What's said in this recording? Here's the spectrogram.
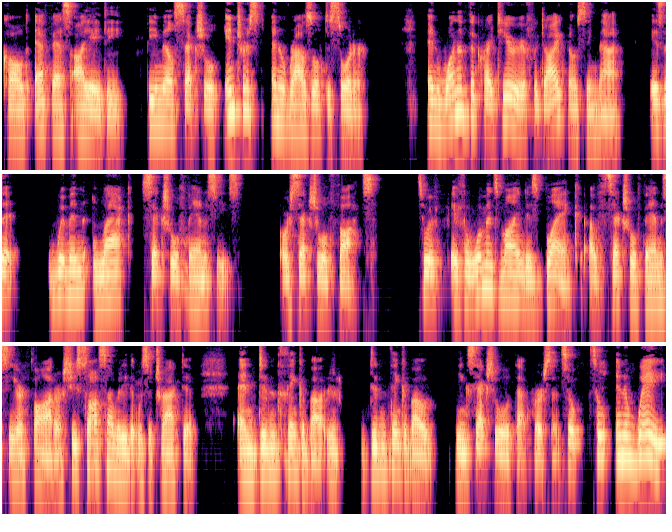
called FSIAD, female sexual interest and arousal disorder. And one of the criteria for diagnosing that is that women lack sexual hmm. fantasies or sexual thoughts. So if, if a woman's mind is blank of sexual fantasy or thought, or she saw somebody that was attractive and didn't hmm. think about it, didn't think about being sexual with that person. So so in a way,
